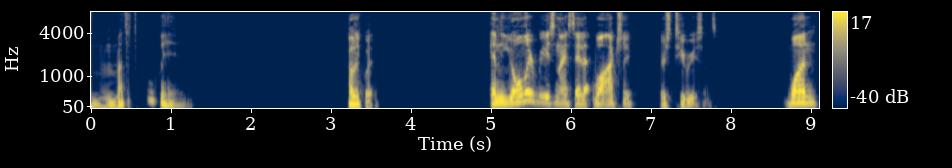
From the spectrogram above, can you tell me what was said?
motherfucking Quinn. Harley Quinn. And the only reason I say that, well, actually, there's two reasons. One,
